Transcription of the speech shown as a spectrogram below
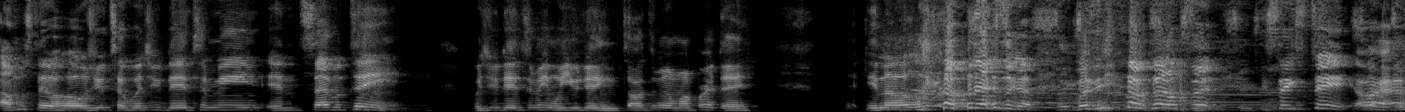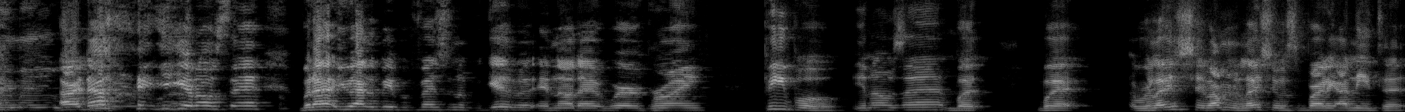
I'm gonna still hold you to what you did to me in 17. What you did to me when you didn't talk to me on my birthday. You know, that's a good, but you know what I'm saying? 16. 16. All right. 17, man, you All right, now you get what I'm saying. But I, you have to be a professional forgiver and know that we're growing people. You know what I'm saying? But but a relationship, I'm in a relationship with somebody. I need to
